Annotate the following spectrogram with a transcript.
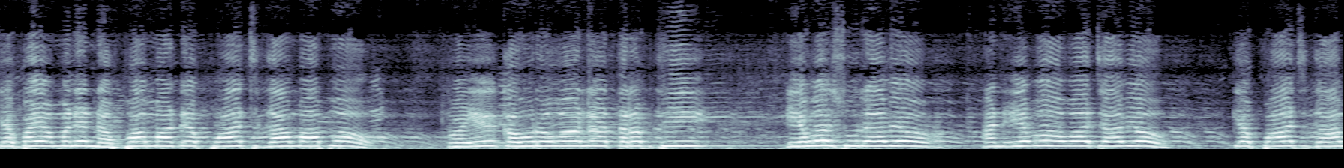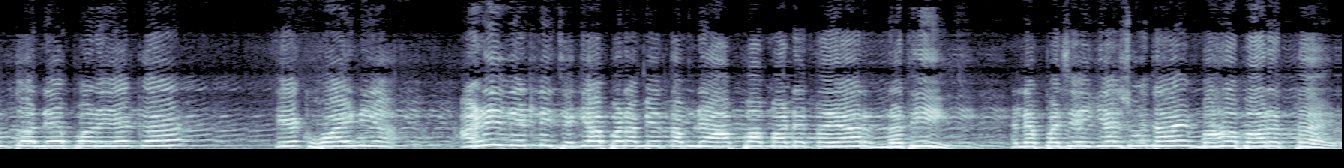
કે ભાઈ, અમને નફા માટે પાંચ ગામ આપો. તો એ કૌરવોના તરફથી એવો સુર આવ્યો અને એવો અવાજ આવ્યો કે પાંચ ગામ તો ને પણ એક એક હોયની અણી જેટલી જગ્યા પણ અમે તમને આપવા માટે તૈયાર નથી. એટલે પછી અહીંયા શું થાય? મહાભારત થાય.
